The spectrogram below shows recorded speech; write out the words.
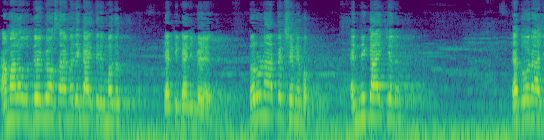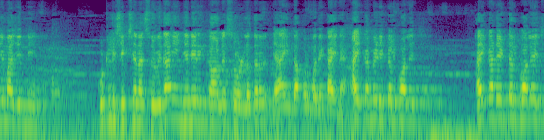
आम्हाला उद्योग व्यवसायामध्ये काहीतरी मदत त्या ठिकाणी मिळेल. तरुण अपेक्षेने बघ. यांनी काय केलं? या दोन आजीमाजींनी कुठली शिक्षणाची सुविधा इंजिनिअरिंग कॉलेज सोडलं तर या इंदापूरमध्ये काही नाही. आहे का मेडिकल कॉलेज आहे का डेंटल कॉलेज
